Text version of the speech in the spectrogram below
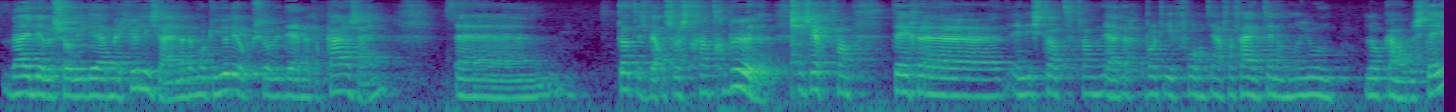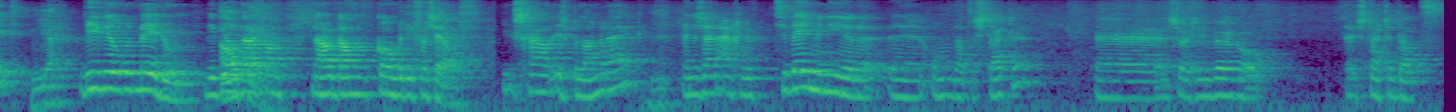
wij willen solidair met jullie zijn, maar dan moeten jullie ook solidair met elkaar zijn. Uh, dat is wel zoals het gaat gebeuren. Als je zegt van tegen uh, in die stad van ja, er wordt hier volgend jaar voor 25 miljoen lokaal besteed. Ja. Wie wil er meedoen? Wie wil daarvan? Nou, dan komen die vanzelf. Schaal is belangrijk en er zijn eigenlijk twee manieren uh, om dat te starten. Uh, zoals in Virgo uh, startte dat.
